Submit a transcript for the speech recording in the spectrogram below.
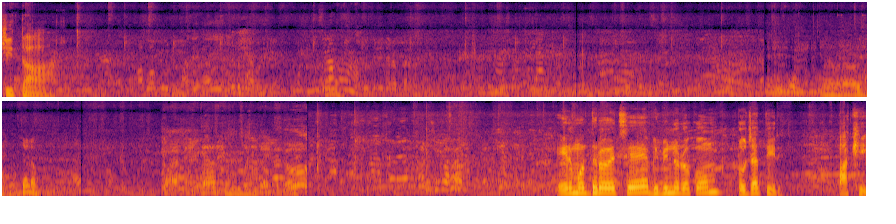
চিতা। এর মধ্যে রয়েছে বিভিন্ন রকম প্রজাতির পাখি।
